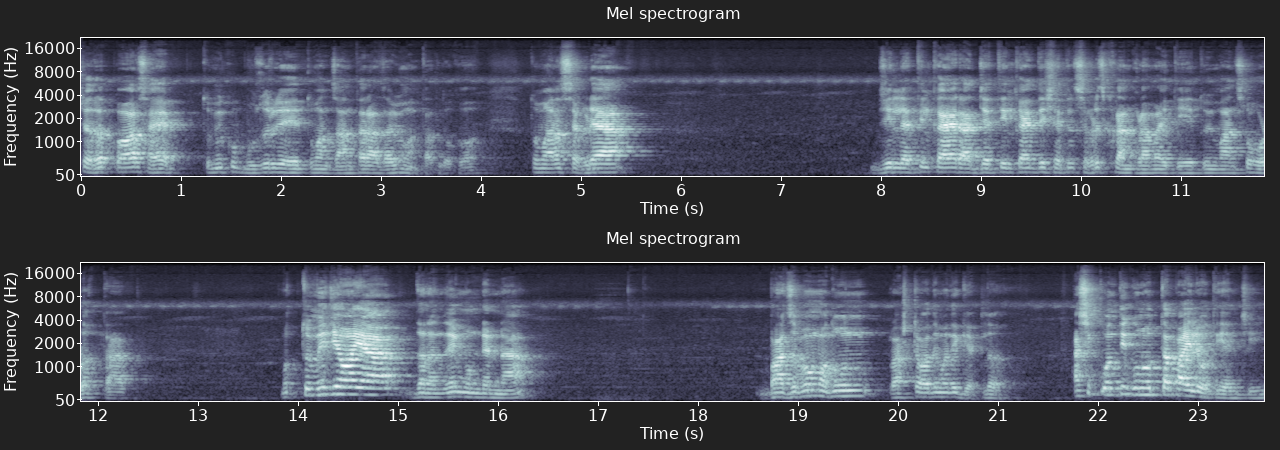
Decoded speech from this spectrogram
शरद पवार साहेब तुम्ही खूप बुजुर्ग आहे तुम्हाला जाणता राजावी म्हणतात लोक. तुम्हाला सगळ्या जिल्ह्यातील काय राज्यातील काय देशातील सगळीच खडांखडा माहिती आहे तुम्ही माणसं ओळखतात. मग तुम्ही जेव्हा या धनंजय मुंडेंना भाजपमधून राष्ट्रवादीमध्ये घेतलं अशी कोणती गुणवत्ता पाहिली होती यांची?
